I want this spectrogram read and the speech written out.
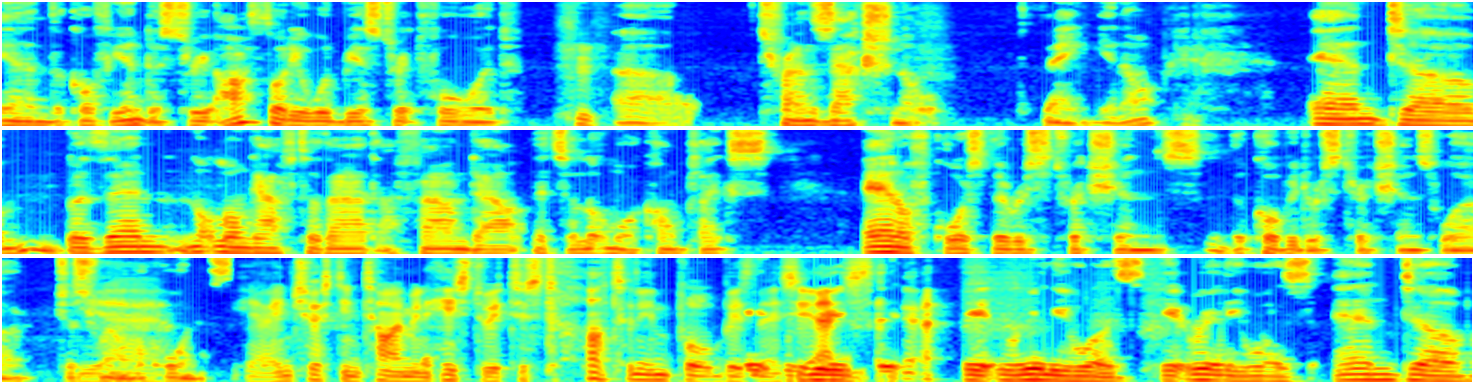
in the coffee industry, I thought it would be a straightforward uh, transactional thing, you know. And um, but then not long after that, I found out it's a lot more complex. And of course, the restrictions, the COVID restrictions, were just around the corner. Yeah, interesting time in history to start an import business. It really, yes. it, it really was. It really was. And uh,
